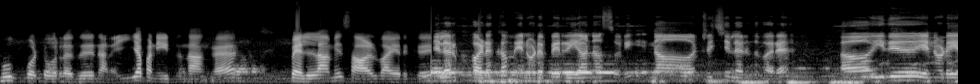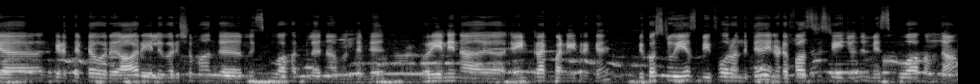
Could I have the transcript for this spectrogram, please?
ஹூக் போட்டு விடுறது நிறைய பண்ணிட்டு இருந்தாங்க. இப்போ எல்லாமே சால்வ் ஆயிருக்கு. எல்லாருக்கும் வணக்கம். என்னோட பேர் ரியானா சொரி. நான் ட்ரிச்சில இருந்து வரேன் இது என்னுடைய கிட்டத்தட்ட ஒரு ஆறு ஏழு வருஷமா அந்த மிஸ் குவாகத்துல நான் வந்துட்டு ஒரு என்ன நான் இன்ட்ராக்ட் பண்ணிட்டு இருக்கேன். பிகாஸ் டூ இயர்ஸ் பிஃபோர் வந்துட்டு என்னோட ஃபர்ஸ்ட் ஸ்டேஜ் வந்து மிஸ் குவாகம் தான்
